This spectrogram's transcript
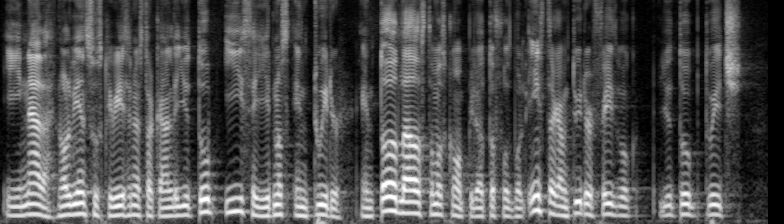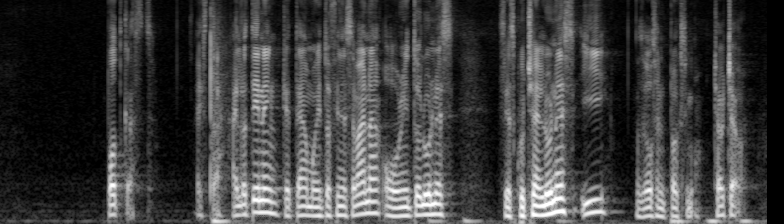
Y nada, no olviden suscribirse a nuestro canal de YouTube y seguirnos en Twitter. En todos lados estamos como Piloto Fútbol. Instagram, Twitter, Facebook, YouTube, Twitch, podcast. Ahí está. Ahí lo tienen. Que tengan bonito fin de semana o bonito lunes se escuchan el lunes y nos vemos en el próximo. Chao, chao.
